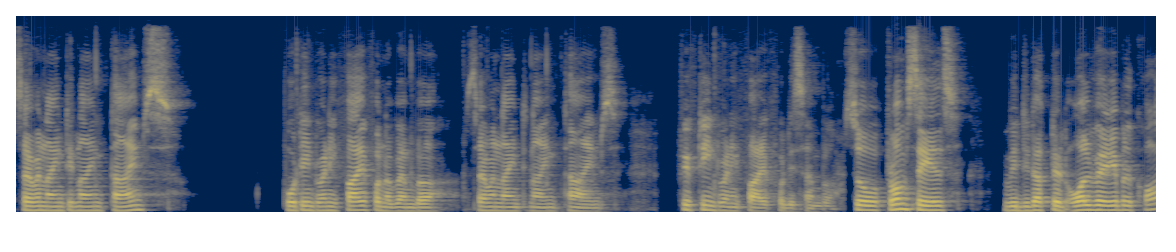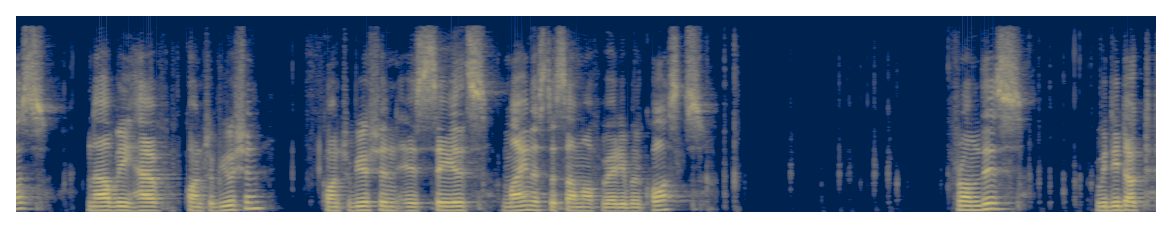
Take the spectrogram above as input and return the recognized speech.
799 times 1425 for November 799 times 1525 for December. So from sales we deducted all variable costs. Now we have contribution. Contribution is sales minus the sum of variable costs from this we deduct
